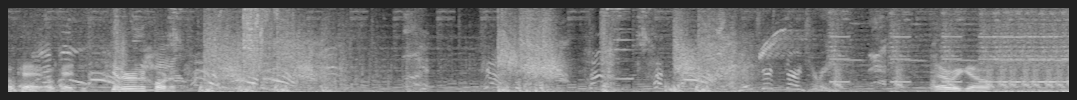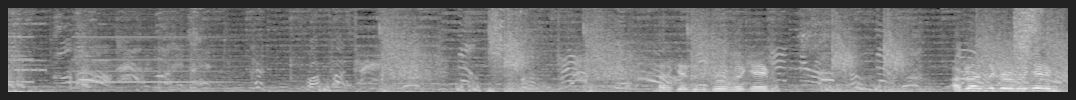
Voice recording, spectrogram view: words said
Okay, okay, just get her in a corner. Major surgery. There we go. Gotta get into the groove of the game. I'm not in the groove of the game.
